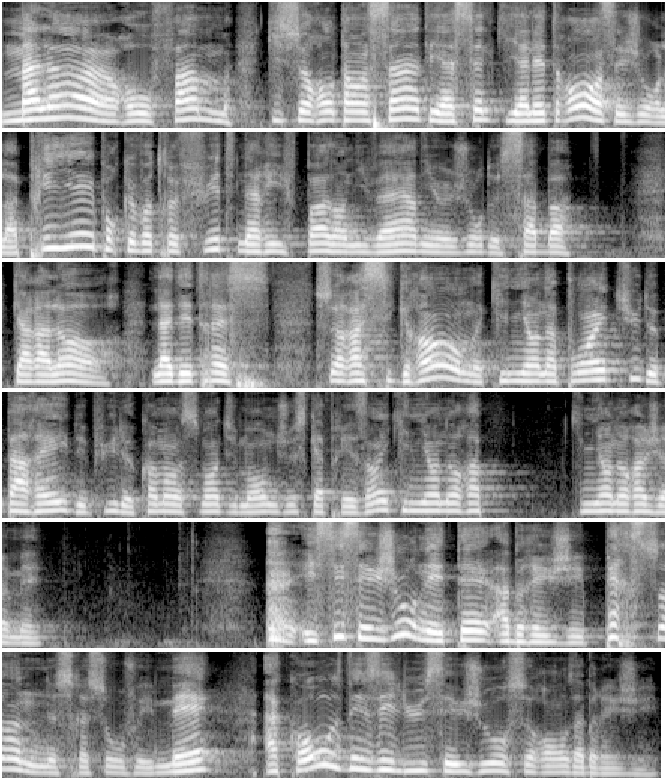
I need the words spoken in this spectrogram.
Malheur aux femmes qui seront enceintes et à celles qui allaiteront en ces jours-là. Priez pour que votre fuite n'arrive pas en hiver ni un jour de sabbat car alors la détresse sera si grande qu'il n'y en a point eu de pareil depuis le commencement du monde jusqu'à présent et qu'il n'y en aura, qu'il n'y en aura jamais. Et si ces jours n'étaient abrégés, personne ne serait sauvé, mais à cause des élus, ces jours seront abrégés.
